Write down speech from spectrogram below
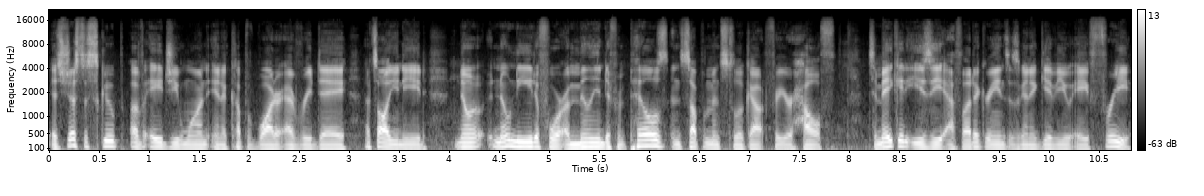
It's just a scoop of AG1 in a cup of water every day. That's all you need. No, no need for a million different pills and supplements to look out for your health. To make it easy, Athletic Greens is going to give you a free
